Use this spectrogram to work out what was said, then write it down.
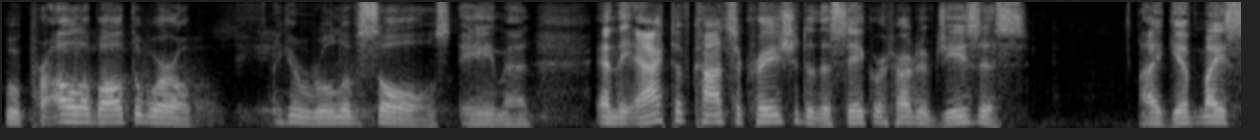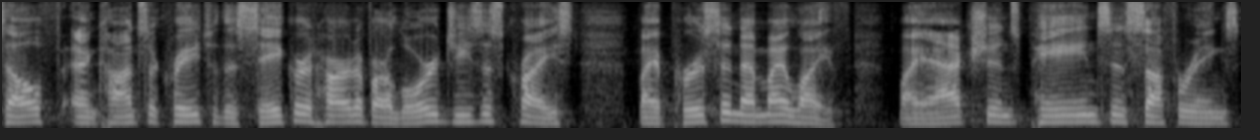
who prowl about the world and rule of souls. Amen. And the act of consecration to the Sacred Heart of Jesus. I give myself and consecrate to the Sacred Heart of our Lord Jesus Christ my person and my life, my actions, pains, and sufferings,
